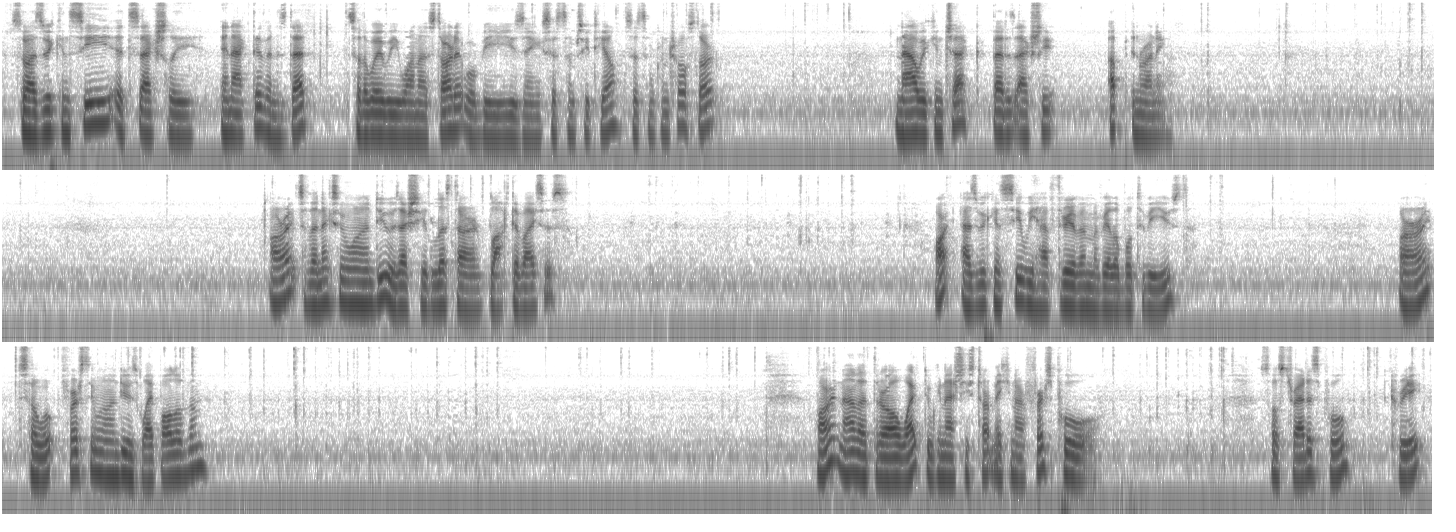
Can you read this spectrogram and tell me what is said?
So as we can see, it's actually inactive and is dead. So the way we want to start it will be using systemctl, system control start. Now we can check that is actually up and running. Alright, so the next thing we want to do is actually list our block devices. Alright, as we can see we have three of them available to be used. Alright, so first thing we want to do is wipe all of them. Alright, now that they're all wiped, we can actually start making our first pool. So Stratis pool, create,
